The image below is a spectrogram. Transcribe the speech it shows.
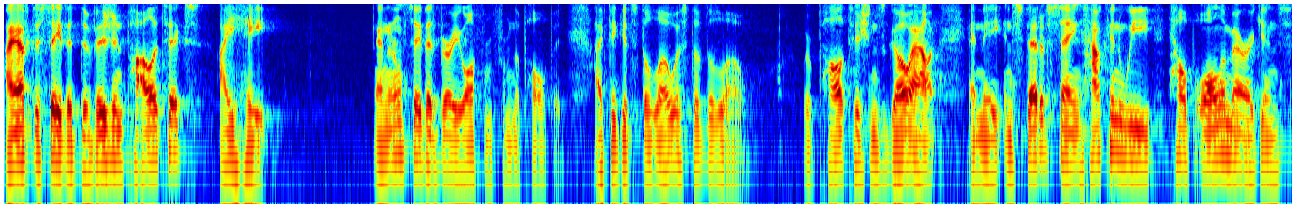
I have to say that division politics, I hate. And I don't say that very often from the pulpit. I think it's the lowest of the low, where politicians go out and they, instead of saying, How can we help all Americans,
